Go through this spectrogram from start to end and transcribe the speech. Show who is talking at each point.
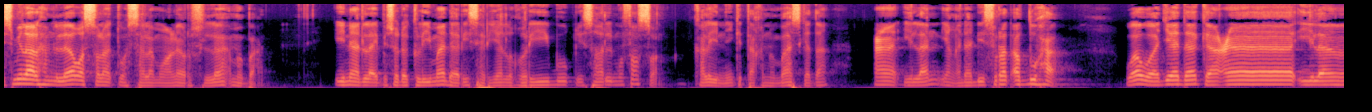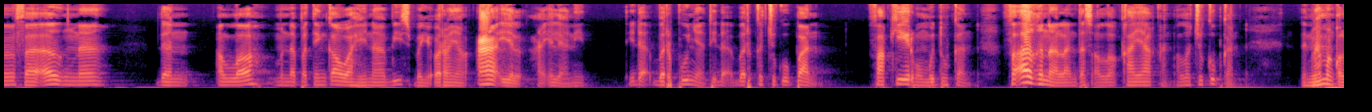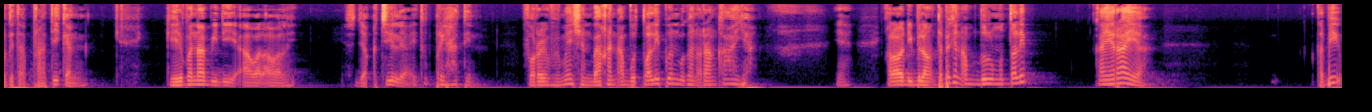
Speaker 1: Bismillah, alhamdulillah, wassalatu wassalamu ala rasulullah, amma ba'd. Ini adalah episode kelima dari serial Ghoribu Qisaril Mufassal. Kali ini kita akan membahas kata ailan yang ada di surat Ad-Duha. Wa wajadaka ailan fa'aghna. Dan Allah mendapat engkau wahai Nabi sebagai orang yang ail. Ail yani tidak berpunya, tidak berkecukupan. Fakir membutuhkan. Fa'aghna lantas Allah kayakan, Allah cukupkan. Dan memang kalau kita perhatikan kehidupan Nabi di awal-awal sejak kecil ya itu prihatin. For information bahkan Abu Talib pun bukan orang kaya. Ya. Kalau dibilang tapi kan Abdul Muthalib kaya raya. Tapi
